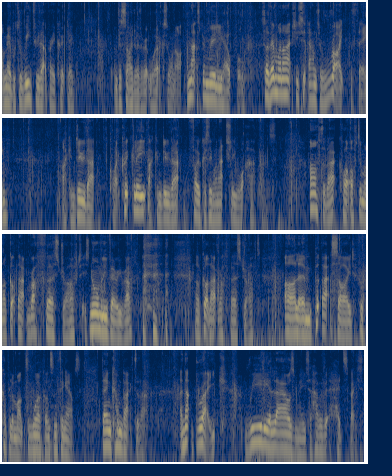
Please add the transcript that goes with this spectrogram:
I'm able to read through that very quickly and decide whether it works or not. And that's been really helpful. So then, when I actually sit down to write the thing, I can do that quite quickly, I can do that focusing on actually what happens. After that, quite often when I've got that rough first draft, it's normally very rough, I've got that rough first draft, I'll um, put that aside for a couple of months and work on something else. Then come back to that. And that break really allows me to have a bit of headspace,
